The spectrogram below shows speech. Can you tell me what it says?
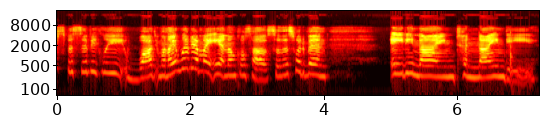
specifically watch when I lived at my aunt and uncle's house. So this would have been 89 to 90.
